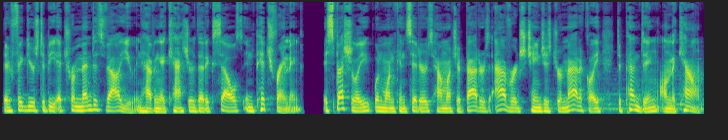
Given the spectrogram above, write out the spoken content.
there figures to be a tremendous value in having a catcher that excels in pitch framing, especially when one considers how much a batter's average changes dramatically depending on the count.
